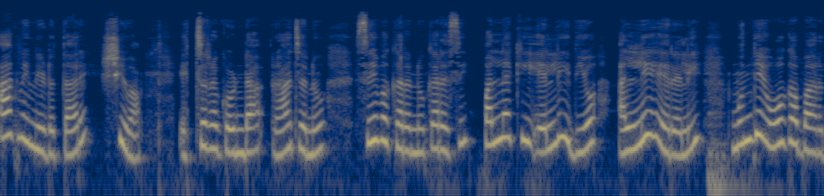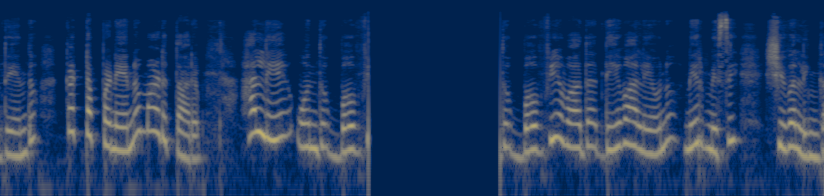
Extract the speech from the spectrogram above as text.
ಆಜ್ಞೆ ನೀಡುತ್ತಾರೆ ಶಿವ. ಎಚ್ಚರಗೊಂಡ ರಾಜನು ಸೇವಕರನ್ನು ಕರೆಸಿ, ಪಲ್ಲಕ್ಕಿ ಎಲ್ಲಿದೆಯೋ ಅಲ್ಲೇ ಇರಲಿ, ಮುಂದೆ ಹೋಗಬಾರದು ಎಂದು ಕಟ್ಟಪ್ಪಣೆಯನ್ನು ಮಾಡುತ್ತಾರೆ. ಅಲ್ಲಿಯೇ ಒಂದು ಭವ್ಯ ಒಂದು ಭವ್ಯವಾದ ದೇವಾಲಯವನ್ನು ನಿರ್ಮಿಸಿ ಶಿವಲಿಂಗ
